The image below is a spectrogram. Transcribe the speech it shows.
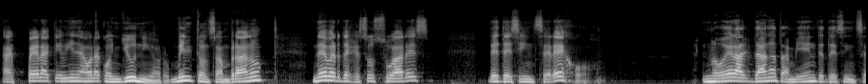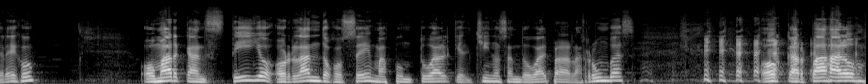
a espera que viene ahora con Junior, Milton Zambrano, Never de Jesús Suárez, desde Cincerejo, Noel Aldana también desde Cincerejo, Omar Castillo, Orlando José, más puntual que el chino Sandoval para las rumbas, Oscar Pájaro,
